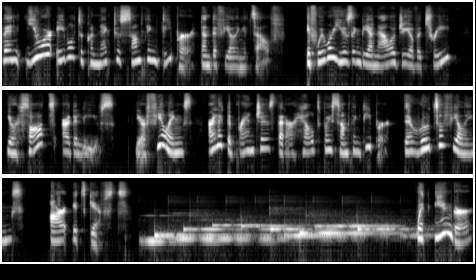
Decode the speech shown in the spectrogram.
then you are able to connect to something deeper than the feeling itself. If we were using the analogy of a tree, your thoughts are the leaves. Your feelings are like the branches that are held by something deeper. The roots of feelings are its gifts. With anger,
